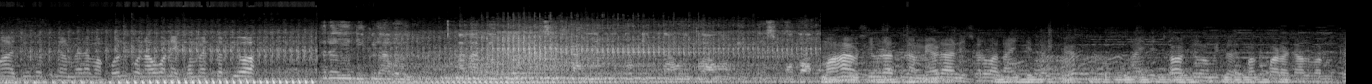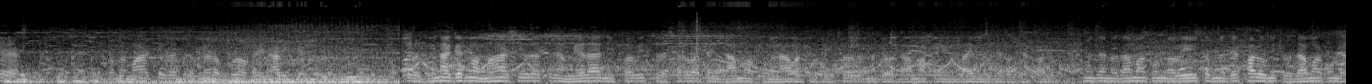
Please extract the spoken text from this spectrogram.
મહાશિવરાત્રિના મેળામાં કોણ કોણ આવવાના કોમેન્ટ કરી દો. નીકળ્યા હોય આવા કંઈક સંસ્કારની નીકળતા હોય તો આવો કંઈક દસમો તો મહાશિવરાત્રિના મેળાની શરૂઆત અહીંથી થઈ છે. અહીંથી છ કિલોમીટર પગપાળા ચાલવાનું છે. તમે મહાશિવરાત્રિનો મેળો પૂરો કરીને આવી ગયા તો જૂનાગઢમાં મહાશિવરાત્રિના મેળાની પવિત્ર શરૂઆત અહીં દામાકુંડ નાવાથી થઈ છો. તમે જો દામાકુંડનો લાઈવ નજારો દેખાડું. મજાનો દામાકુંડનો વ્યૂ તમને દેખાડું મિત્રો. દામાકુંડે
